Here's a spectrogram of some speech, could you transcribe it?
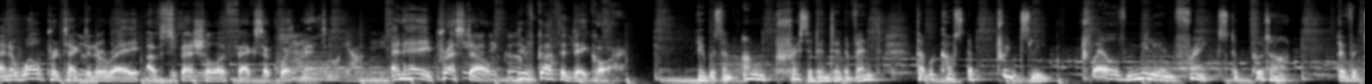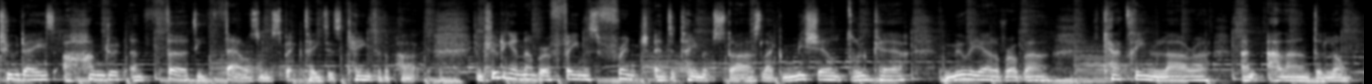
and a well protected array of special effects equipment. And hey, presto, you've got the decor. It was an unprecedented event that would cost a princely 12 million francs to put on. Over two days, 130,000 spectators came to the park, including a number of famous French entertainment stars like Michel Drucker, Muriel Robin, Catherine Lara, and Alain Delon.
